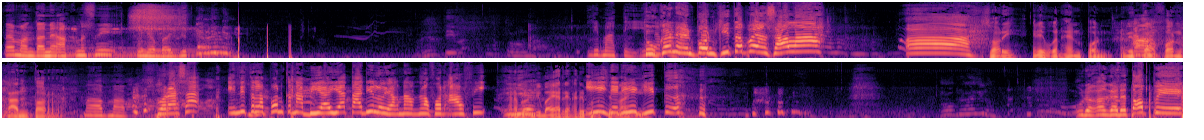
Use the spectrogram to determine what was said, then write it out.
Tapi mantannya Agnes nih punya budget Dimatiin. Tuh kan handphone kita pak yang salah Ah Sorry, ini bukan handphone, ini telepon kantor. Maaf maaf Gue rasa ini telepon kena biaya tadi loh yang nel- nelfon Alfi. Karena belum dibayar ya kan Ih, diputusin jadinya lagi. gitu. Udah kagak ada topik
